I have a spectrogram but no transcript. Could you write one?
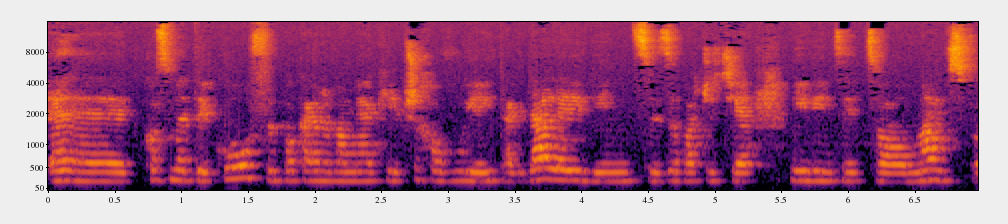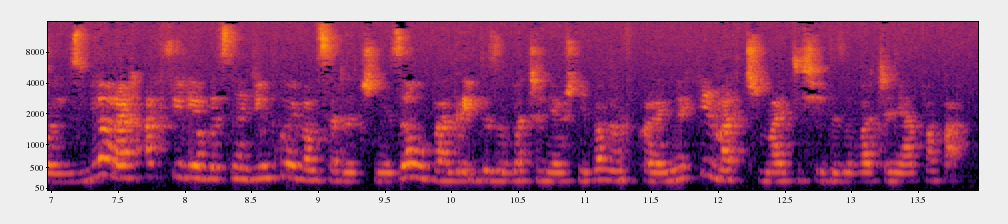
e, kosmetyków. Pokażę Wam jakie przechowuję i tak dalej, więc zobaczycie mniej więcej co mam w swoich zbiorach. A w chwili obecnej dziękuję Wam serdecznie za uwagę i do zobaczenia już niebawem w kolejnych filmach. Trzymajcie się, do zobaczenia, pa pa!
